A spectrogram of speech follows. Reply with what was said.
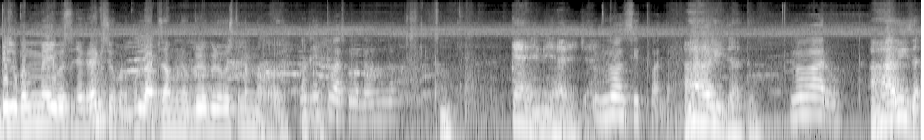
બીજું ગમે એ વસ્તુ જે રાખીશું પણ ગુલાબ જાંબુ ગળ્યું ગળ્યું વસ્તુ મને ન આવે ન ક્યાંય નહીં હારી જા. નો જીતવા દો. હારી જા તું. નો હારો. હારી જા.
